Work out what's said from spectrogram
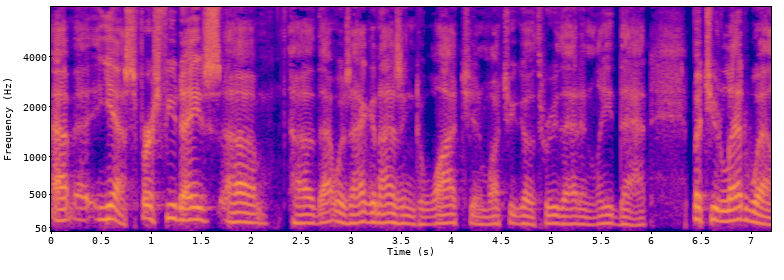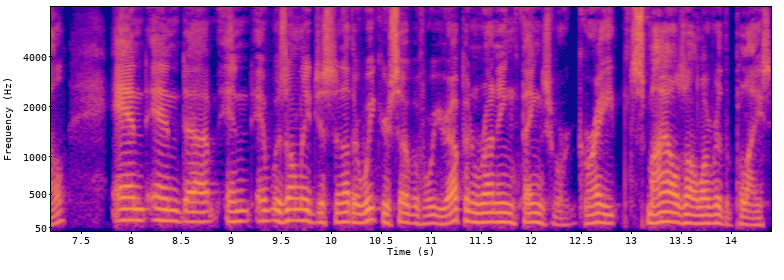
Uh, yes. First few days, uh, uh, that was agonizing to watch and watch you go through that and lead that, but you led well, and and uh, and it was only just another week or so before you're up and running. Things were great, smiles all over the place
